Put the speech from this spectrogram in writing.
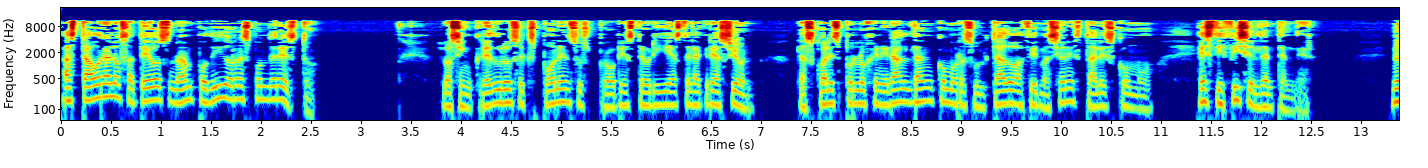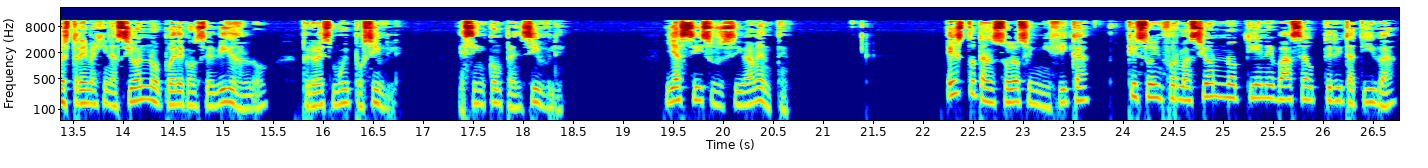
Hasta ahora los ateos no han podido responder esto. Los incrédulos exponen sus propias teorías de la creación, las cuales por lo general dan como resultado afirmaciones tales como es difícil de entender. Nuestra imaginación no puede concebirlo, pero es muy posible. Es incomprensible. Y así sucesivamente. Esto tan solo significa que su información no tiene base autoritativa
